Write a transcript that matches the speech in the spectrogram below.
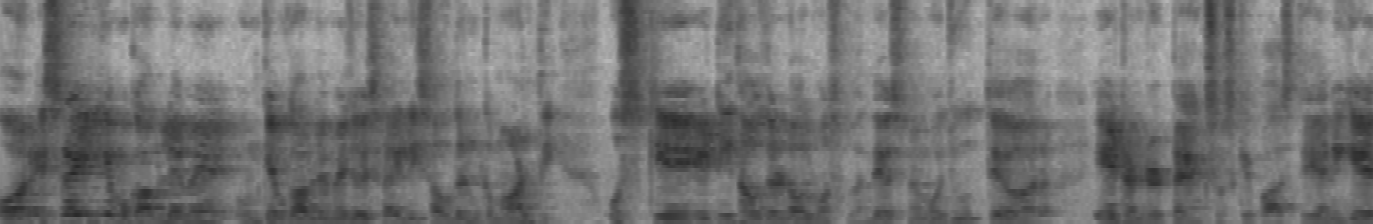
और इसराइल के मुकाबले में उनके मुकाबले में जो इसराइली साउदर्न कमांड थी उसके 80,000 ऑलमोस्ट बंदे उसमें मौजूद थे और 800 टैंक्स उसके पास थे। यानी कि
